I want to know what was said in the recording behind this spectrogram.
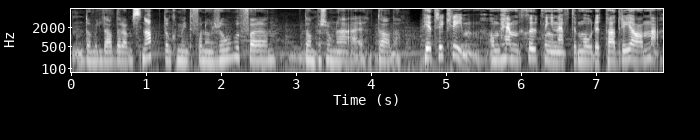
De vill döda dem snabbt, de kommer inte få någon ro förrän de personerna är döda. Petri Krim om hämndskjutningen efter mordet på Adriana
